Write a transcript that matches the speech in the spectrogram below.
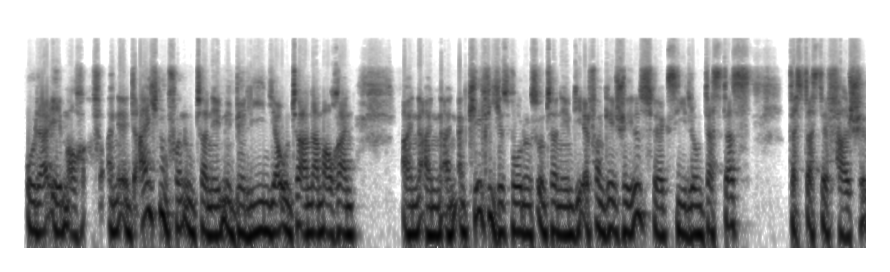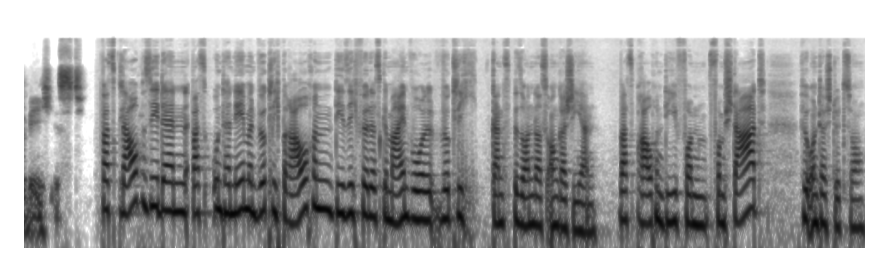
oder eben auch auf eine Enteignung von Unternehmen in Berlin, ja unter anderem auch ein, ein, ein, ein, ein kirchliches Wohnungsunternehmen, die evangelische Hilfswerkssiedlung, dass das, dass das der falsche Weg ist. Was glauben Sie denn, was Unternehmen wirklich brauchen, die sich für das Gemeinwohl wirklich ganz besonders engagieren? Was brauchen die vom, vom Staat für Unterstützung?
